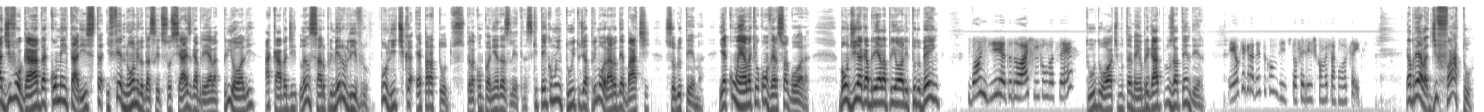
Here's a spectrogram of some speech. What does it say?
advogada, comentarista e fenômeno das redes sociais, Gabriela Prioli, acaba de lançar o primeiro livro, Política é para Todos, pela Companhia das Letras, que tem como intuito de aprimorar o debate sobre o tema. E é com ela que eu converso agora. Bom dia, Gabriela Prioli, tudo bem? Bom dia, tudo ótimo com você? Tudo ótimo também. Obrigado por nos atender. Eu que agradeço o convite, estou feliz de conversar com vocês. Gabriela, de fato,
